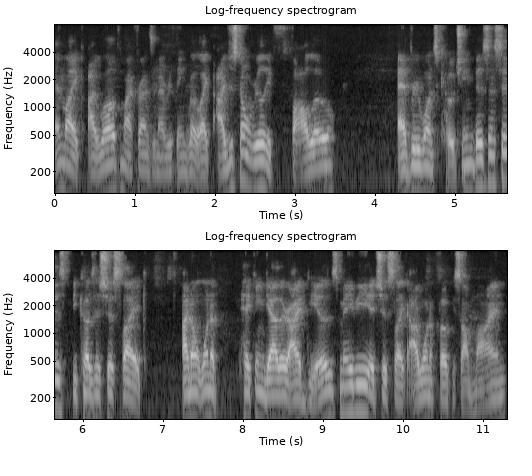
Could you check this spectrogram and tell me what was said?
and like i love my friends and everything but like i just don't really follow everyone's coaching businesses because it's just like i don't want to pick and gather ideas maybe. It's just like i want to focus on mine.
